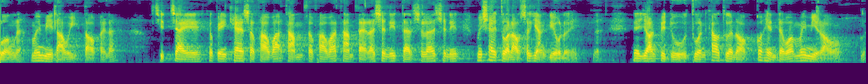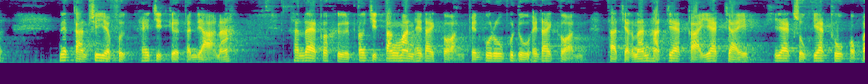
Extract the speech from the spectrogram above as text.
ลวงๆนะไม่มีเราอีกต่อไปแล้วจิตใจก็เป็นแค่สภาวะธรรม สภาวะธรรมแต่ละชนิดแต่ละชนิด ไม่ใช่ตัวเราสักอย่างเดียวเลยนะ เนี่ยย้อนไปดูทวนเข้าทวนออกก็เห็นแต่ว่าไม่มีเราเนี่ยการที่จะฝึกให้จิตเกิดปัญญานะขั้นแรกก็คือต้องจิตตั้งมั่นให้ได้ก่อน เป็นผู้รู้ผู้ดูให้ได้ก่อนถัดจากนั้นหัดแยกกายแยกใจ แยกสุขแยกทุกข์ออกไป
